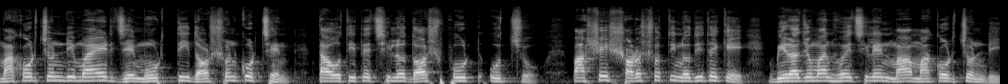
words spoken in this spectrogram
মাকড়চণ্ডী মায়ের যে মূর্তি দর্শন করছেন, তা অতীতে ছিল দশ ফুট উচ্চ। পাশের সরস্বতী নদী থেকে বিরাজমান হয়েছিলেন মা মাকড়চণ্ডী।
